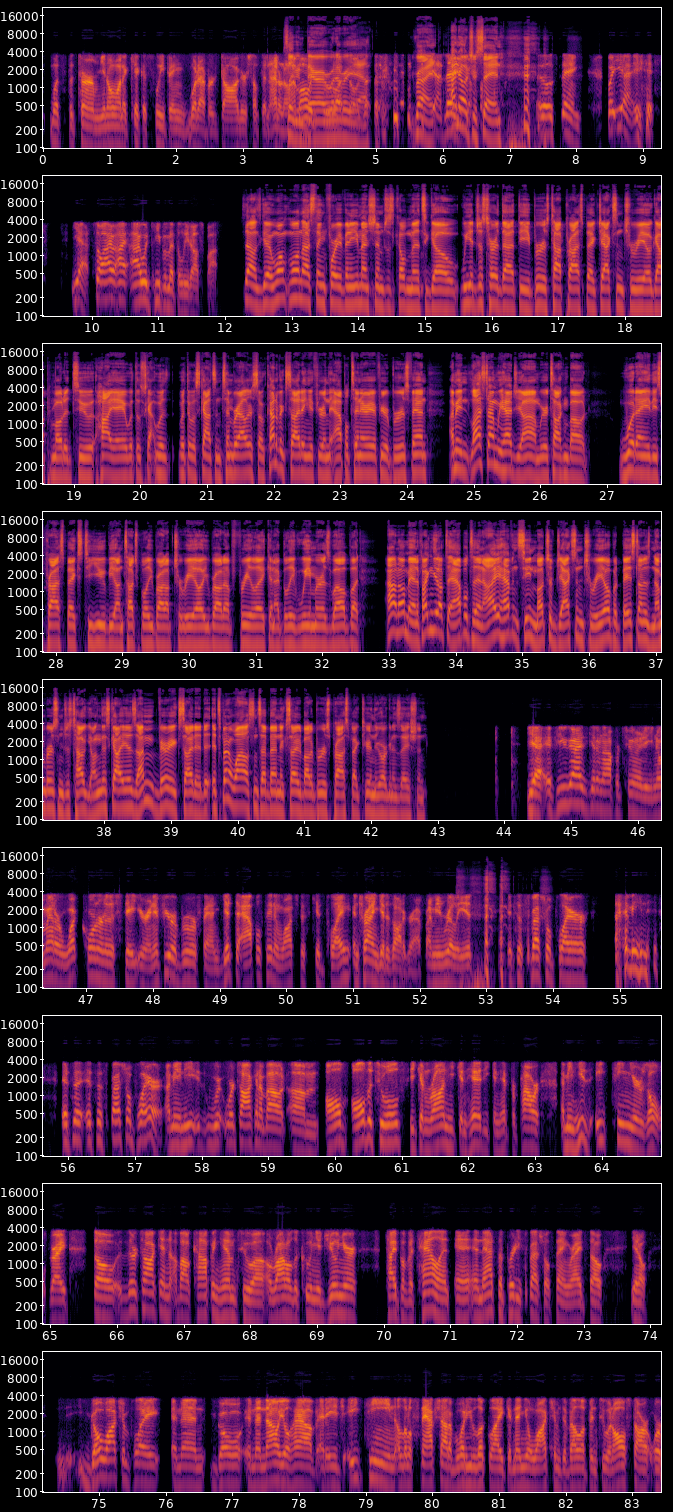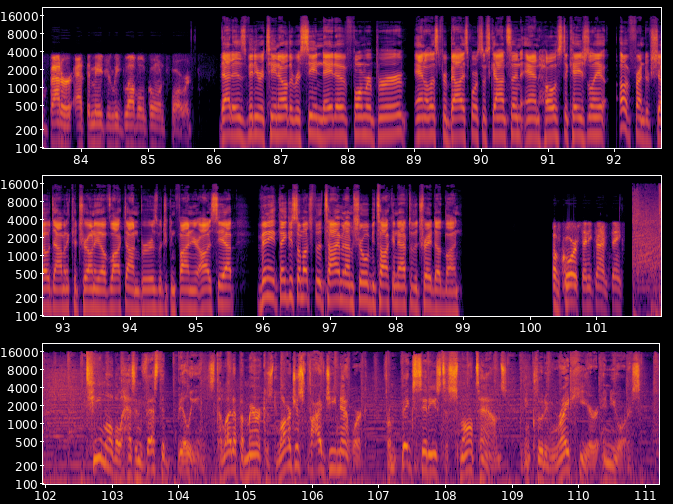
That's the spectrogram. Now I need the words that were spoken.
what's the term? You don't want to kick a sleeping whatever dog or something. I don't know. Sleeping bear or whatever. Yeah. right. yeah, I know what you're saying. those things. But yeah, yeah. So I, I, I would keep him at the leadoff spot. Sounds good. One one last thing for you, Vinny. You mentioned him just a couple minutes ago. We had just heard that the Brewers' top prospect Jackson Chourio got promoted to High A with the with, with the Wisconsin Timber Rattlers. So kind of exciting if you're in the Appleton area, if you're a Brewers fan. I mean, last time we had you on, we were talking about would any of these prospects to you be untouchable? You brought up Chourio, you brought up Frelick, and I believe Wiemer as well. But I don't know, man. If I can get up to Appleton, I haven't seen much of Jackson Chourio, but based on his numbers and just how young this guy is, I'm very excited. It's been a while since I've been excited about a Brewers prospect here in the organization. Yeah, if you guys get an opportunity, no matter what corner of the state you're in, if you're a Brewer fan, get to Appleton and watch this kid play and try and get his autograph. I mean, really, it's it's a special player. I mean, it's a it's a special player. I mean, he we're, we're talking about um, all all the tools. He can run, he can hit, he can hit for power. I mean, he's 18 years old, right? So they're talking about comping him to a, a Ronald Acuna Jr. type of a talent, and, and that's a pretty special thing, right? So, you know, go watch him play and then go and then now you'll have at age 18 a little snapshot of what he looked like and then you'll watch him develop into an all-star or better at the major league level going forward that is Vinny Rottino, the Racine native, former brewer, analyst for Bally Sports Wisconsin, and host occasionally of friend of show, Dominic Cotroneo of Locked On Brewers, which you can find in your Audacy app. Vinny, thank you so much for the time, and I'm sure we'll be talking after the trade deadline. Of course, anytime. Thanks. T-Mobile has invested billions to light up America's largest 5G network from big cities to small towns, including right here in yours.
